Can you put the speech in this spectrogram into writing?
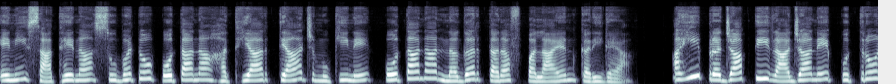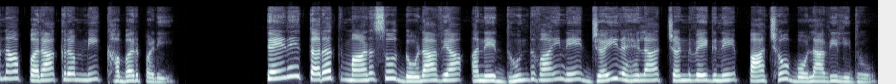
એની સાથેના સુભટો પોતાના હથિયાર ત્યાં જ મૂકીને પોતાના નગર તરફ પલાયન કરી ગયા. અહીં પ્રજાપતિ રાજાને પુત્રોના પરાક્રમની ખબર પડી. તેણે તરત માણસો દોડાવ્યા અને ધૂંધવાઈને જઈ રહેલા ચંડવેગને પાછો બોલાવી લીધો.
